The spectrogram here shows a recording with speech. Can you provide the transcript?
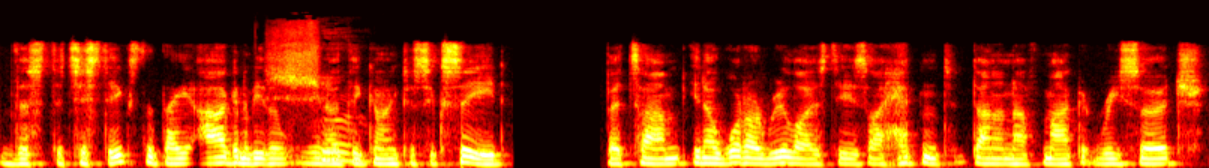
the statistics that they are going to be the sure. you know they're going to succeed. But um, you know what I realized is I hadn't done enough market research.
